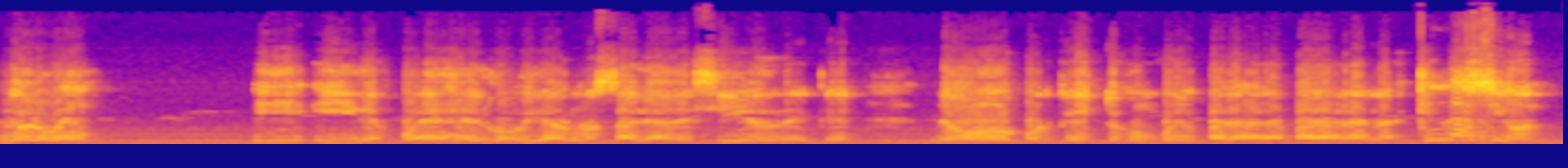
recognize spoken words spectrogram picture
No lo ve. Y, y después el gobierno sale a decir de que no, porque esto es un buen para, para la. ¿Qué nación?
